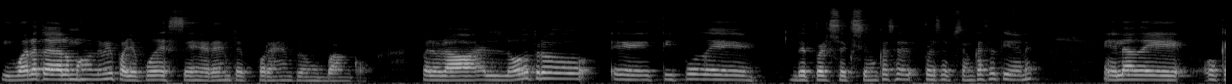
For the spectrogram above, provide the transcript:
igual a lo mejor de mí para yo poder ser gerente, por ejemplo, en un banco. Pero la- el otro eh, tipo de, de percepción que se, percepción que se tiene es la de, ok,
